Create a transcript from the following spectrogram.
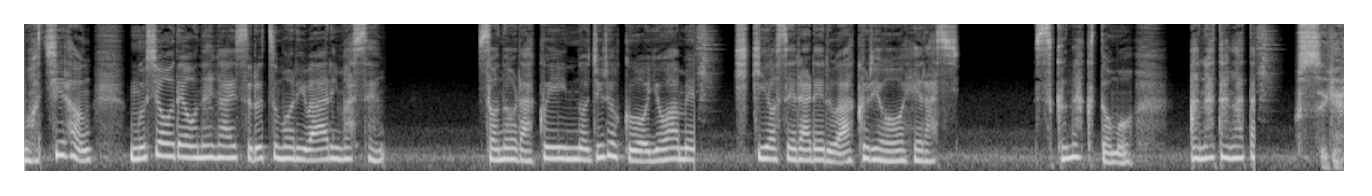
もちろん無償でお願いするつもりはありません。その楽園の呪力を弱め引き寄せられる悪霊を減らし少なくともあなた方。防げる。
